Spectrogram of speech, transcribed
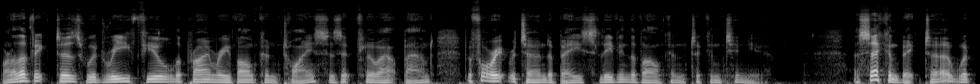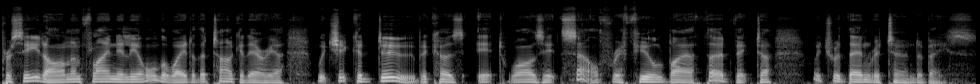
One of the Victors would refuel the primary Vulcan twice as it flew outbound before it returned to base, leaving the Vulcan to continue. A second Victor would proceed on and fly nearly all the way to the target area, which it could do because it was itself refueled by a third Victor, which would then return to base.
